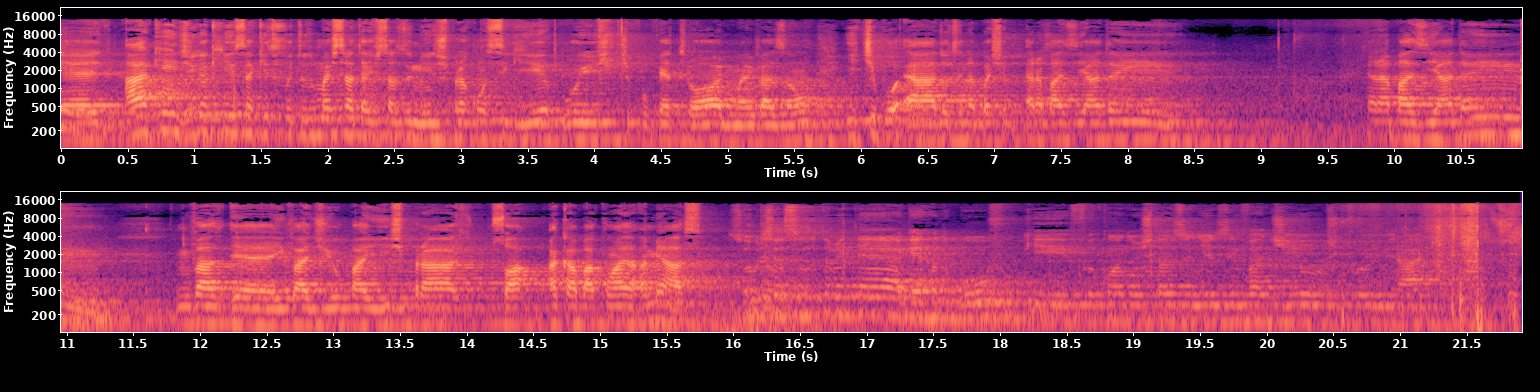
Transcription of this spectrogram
É, há quem diga que isso aqui foi tudo uma estratégia dos Estados Unidos para conseguir os tipo petróleo, uma invasão e tipo a doutrina Bush era baseada em era baseada em inva- é, invadir o país para só acabar com a ameaça. Sobre esse assunto também tem a Guerra do Golfo, que foi quando os Estados Unidos invadiu, acho que foi o Iraque.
